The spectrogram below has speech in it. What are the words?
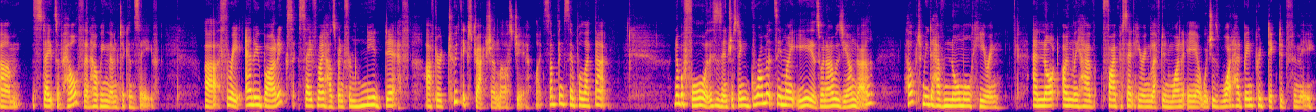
um, states of health and helping them to conceive. Uh, three, antibiotics saved my husband from near death after a tooth extraction last year, like something simple like that. Number four, this is interesting grommets in my ears when I was younger helped me to have normal hearing and not only have 5% hearing left in one ear, which is what had been predicted for me.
